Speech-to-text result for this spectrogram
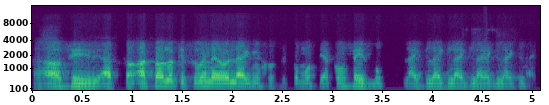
No, sí, a, a, todo lo que suben le doy like, me José como tía con Facebook. Like, like, like, like, like, like.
